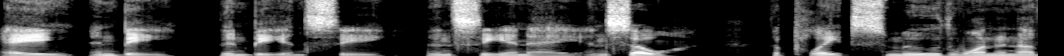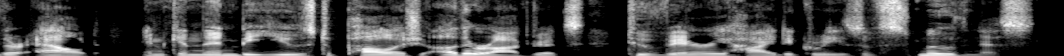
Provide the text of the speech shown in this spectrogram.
A and B, then B and C, then C and A, and so on. The plates smooth one another out and can then be used to polish other objects to very high degrees of smoothness.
